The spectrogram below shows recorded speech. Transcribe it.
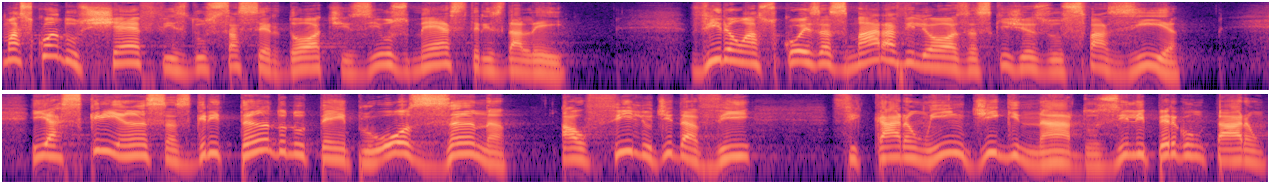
Mas quando os chefes dos sacerdotes e os mestres da lei viram as coisas maravilhosas que Jesus fazia, e as crianças gritando no templo: Hosana ao filho de Davi, ficaram indignados e lhe perguntaram:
